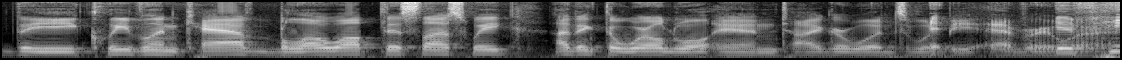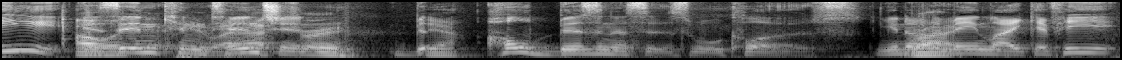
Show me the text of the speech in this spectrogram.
the Cleveland Cav blow up this last week, I think the world will end. Tiger Woods would be everywhere. If he Oh, is yeah, in you're right. That's contention, true. bi- Yeah. whole businesses will close. You know what I mean? Like if he,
